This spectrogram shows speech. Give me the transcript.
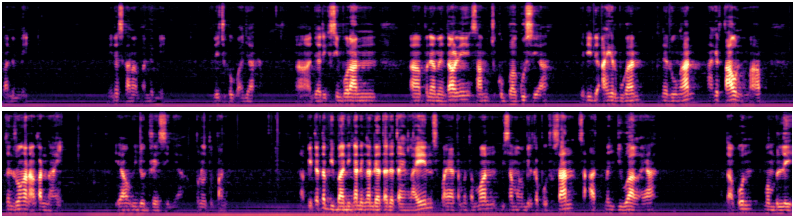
pandemi. Minus karena pandemi. Jadi cukup wajar. Nah, dari kesimpulan uh, fundamental ini saham cukup bagus ya. Jadi di akhir bulan kecenderungan akhir tahun maaf cenderungan akan naik. Ya window dressing ya penutupan. Tapi tetap dibandingkan dengan data-data yang lain supaya teman-teman bisa mengambil keputusan saat menjual ya. Ataupun membeli.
